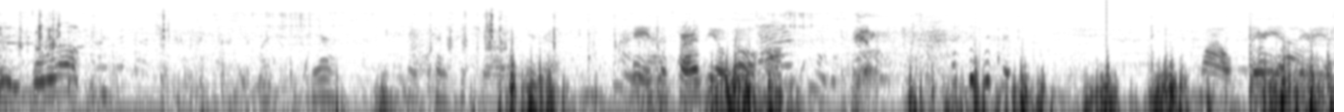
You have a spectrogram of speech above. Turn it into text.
Hey, he's coming up. Yeah. Let's send picture out on your, Hey, it's as far as you'll go, huh? Wow. There he is, there he is.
